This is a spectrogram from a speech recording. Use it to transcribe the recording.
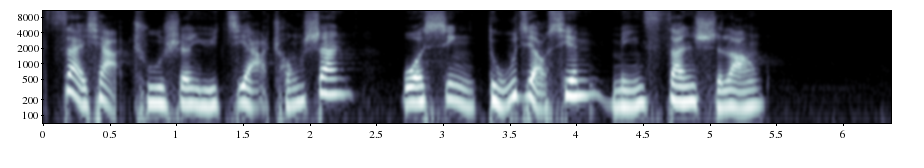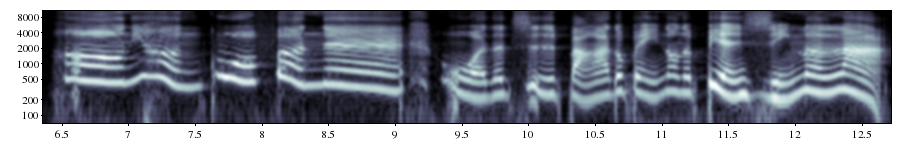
在下出生于甲虫山，我姓独角仙，名三十郎。哦，你很过分呢！我的翅膀啊都被你弄得变形了啦。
